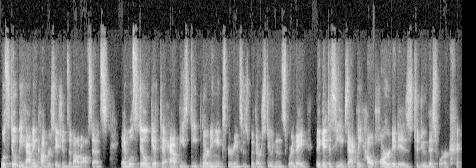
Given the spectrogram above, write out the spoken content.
will still be having conversations about offsets and we'll still get to have these deep learning experiences with our students where they they get to see exactly how hard it is to do this work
